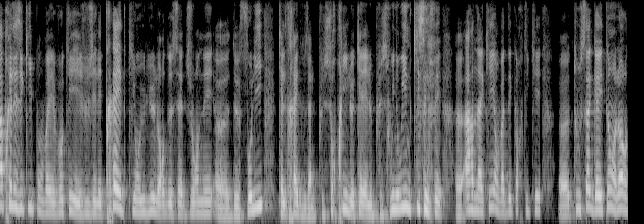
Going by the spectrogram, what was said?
Après les équipes, on va évoquer et juger les trades qui ont eu lieu lors de cette journée euh, de folie. Quel trade vous a le plus surpris? Lequel est le plus win-win? Qui s'est fait euh, arnaquer? On va décortiquer euh, tout ça. Gaëtan, alors,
